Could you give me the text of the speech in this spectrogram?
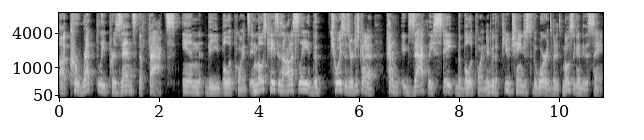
uh, correctly presents the facts in the bullet points. In most cases, honestly, the choices are just going to kind of exactly state the bullet point, maybe with a few changes to the words, but it's mostly going to be the same.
